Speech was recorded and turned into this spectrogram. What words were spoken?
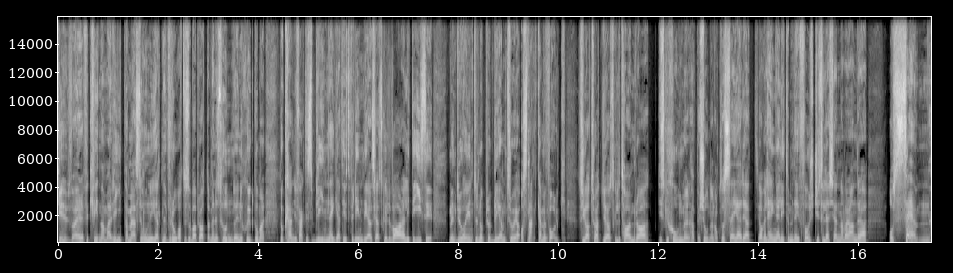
gud vad är det för kvinna Marie tar med sig? Hon är ju helt neurotisk och bara pratar med hennes hund och hennes sjukdomar. Då kan det ju faktiskt bli negativt för din del. Så jag skulle vara lite easy. Men du har ju inte något problem tror jag att snacka med folk. Så jag tror att jag skulle ta en bra diskussion med den här personen också och säga det att jag vill hänga lite med dig först tills vi lär känna varandra och sen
